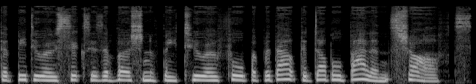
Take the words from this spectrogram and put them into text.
The B206 is a version of B204 but without the double balance shafts.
